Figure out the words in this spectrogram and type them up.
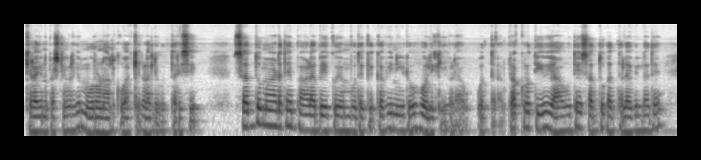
ಕೆಳಗಿನ ಪ್ರಶ್ನೆಗಳಿಗೆ ಮೂರು, ನಾಲ್ಕು ವಾಕ್ಯಗಳಲ್ಲಿ ಉತ್ತರಿಸಿ. ಸದ್ದು ಮಾಡದೆ ಬಾಳಬೇಕು ಎಂಬುದಕ್ಕೆ ಕವಿ ನೀಡುವ ಹೋಲಿಕೆಗಳಾವು. ಉತ್ತರ, ಪ್ರಕೃತಿಯು ಯಾವುದೇ ಸದ್ದು ಗದ್ದಲವಿಲ್ಲದೆ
